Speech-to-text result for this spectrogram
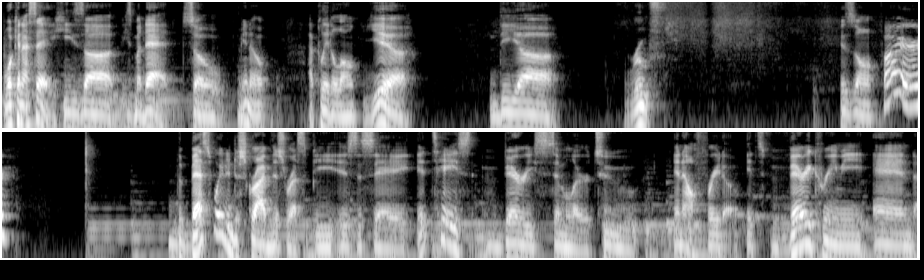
what can I say? He's uh he's my dad. So, you know, I played along. Yeah. The uh roof is on fire. The best way to describe this recipe is to say it tastes very similar to an Alfredo. It's very creamy and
